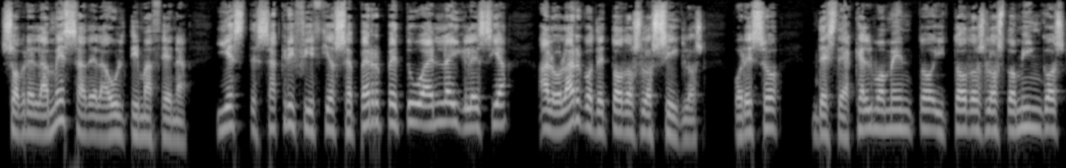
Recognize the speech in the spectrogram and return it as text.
sobre la mesa de la última cena, y este sacrificio se perpetúa en la Iglesia a lo largo de todos los siglos. Por eso desde aquel momento y todos los domingos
